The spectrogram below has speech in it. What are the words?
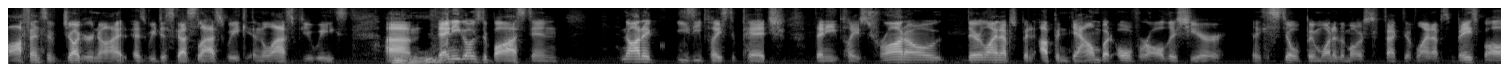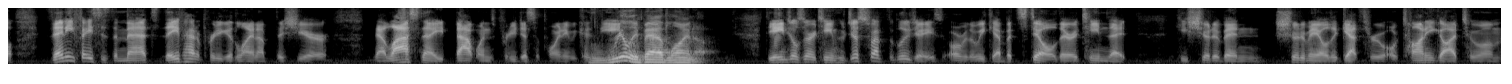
offensive juggernaut, as we discussed last week in the last few weeks. Um, mm-hmm. Then he goes to Boston. Not an easy place to pitch. Then he plays Toronto their lineup's been up and down, but overall this year, it's still been one of the most effective lineups in baseball. Then he faces the Mets. They've had a pretty good lineup this year. Now, last night, that one's pretty disappointing because the really Angels, bad lineup. The Angels are a team who just swept the Blue Jays over the weekend, but still, they're a team that he should have been should have been able to get through. Ohtani got to him.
